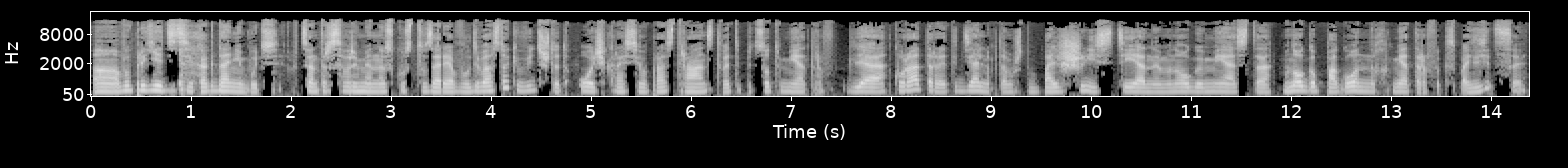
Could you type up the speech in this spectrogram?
э, вы приедете когда-нибудь в Центр современного искусства «Заря» в Владивостоке, вы видите, что это очень красивое пространство, это 500 метров. Для куратора это идеально, потому что большие стены, много места, много погонных метров экспозиции.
